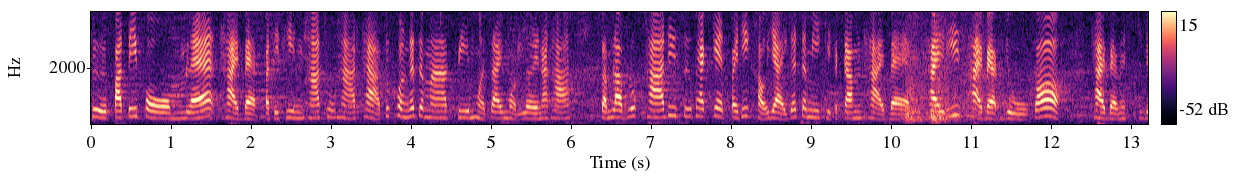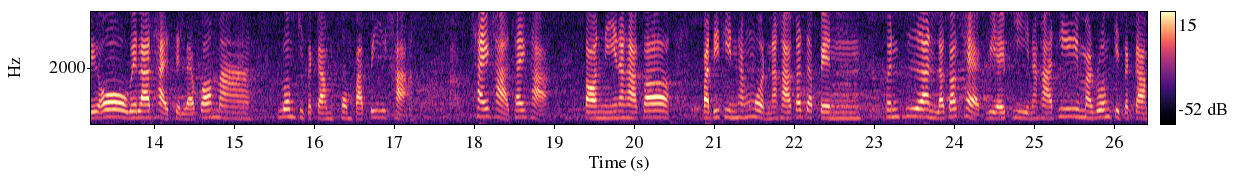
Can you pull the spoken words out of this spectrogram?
คือปาร์ตี้โฟมและถ่ายแบบปฏิทิน Heart to Heart ค่ะ ทุกคนก็จะมาตีมหัวใจหมดเลยนะคะสำหรับลูกค้าที่ซื้อแพ็กเกจไปที่เขาใหญ่ก็จะมีกิจกรรมถ่ายแบบ ใครที่ถ่ายแบบอยู่ก็ถ่ายแบบในสตูดิโอเวลาถ่ายเสร็จแล้วก็มาร่วมกิจกรรมโฟมปาร์ตี้ค่ะ ใช่ค่ะใช่ค่ะ ตอนนี้นะคะก็ปฏิทินทั้งหมดนะคะก็จะเป็นเพื่อนๆ แล้วก็แขก VIP นะคะ ที่มาร่วมกิจกรรม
